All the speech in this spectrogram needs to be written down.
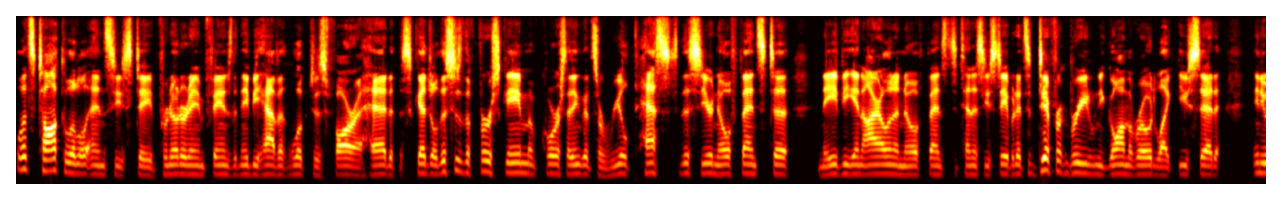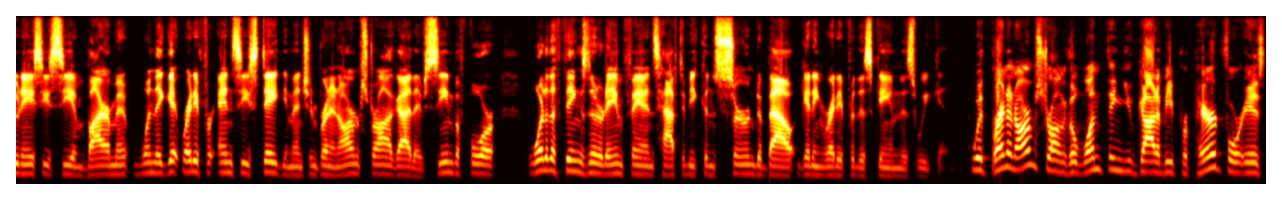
Let's talk a little NC State for Notre Dame fans that maybe haven't looked as far ahead at the schedule. This is the first game, of course. I think that's a real test this year. No offense to Navy and Ireland, and no offense to Tennessee State, but it's a different breed when you go on the road, like you said, into an ACC environment. When they get ready for NC State, you mentioned Brennan Armstrong, a guy they've seen before. What are the things Notre Dame fans have to be concerned about getting ready for this game this weekend? With Brennan Armstrong, the one thing you've got to be prepared for is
